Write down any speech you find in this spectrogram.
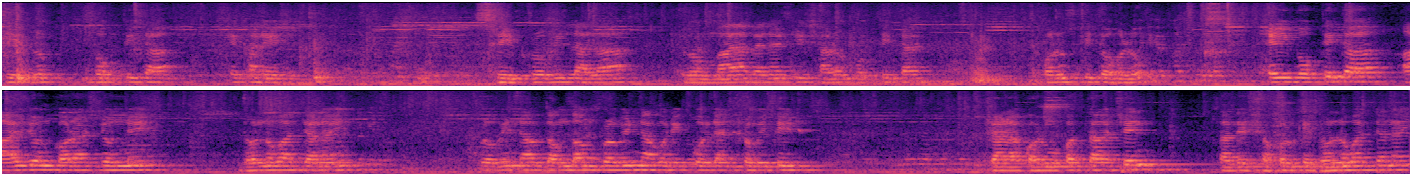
যে বক্তৃতা এখানে শ্রী প্রবীণ লালা এবং মায়া ব্যানার্জির স্মারক বক্তৃতা অনুষ্ঠিত হলো। এই বক্তৃতা আয়োজন করার জন্যে ধন্যবাদ জানাই প্রবীণ দমদম প্রবীণ নাগরিক কল্যাণ সমিতির যারা কর্মকর্তা আছেন, তাদের সকলকে ধন্যবাদ জানাই।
